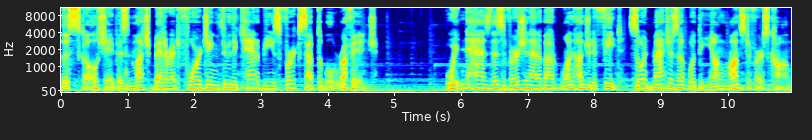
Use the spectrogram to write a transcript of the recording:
The skull shape is much better at foraging through the canopies for acceptable roughage. Witton has this version at about 100 feet, so it matches up with the young Monsterverse Kong.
